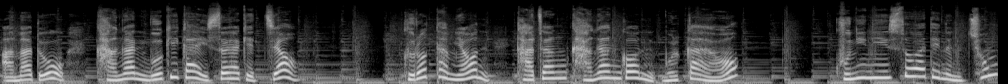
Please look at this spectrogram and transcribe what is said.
아마도 강한 무기가 있어야겠죠? 그렇다면 가장 강한 건 뭘까요? 군인이 쏘아대는 총?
